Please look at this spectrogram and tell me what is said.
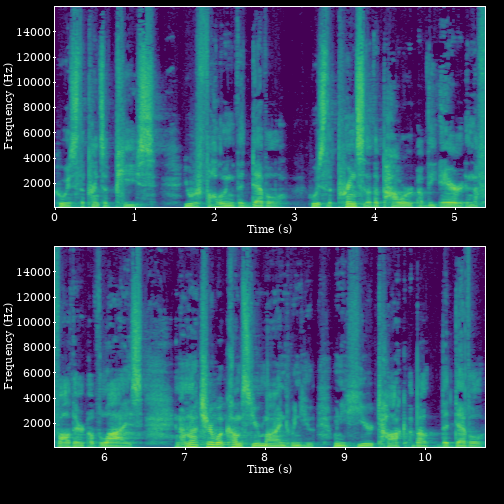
who is the Prince of Peace. You were following the devil, who is the prince of the power of the air and the father of lies. And I'm not sure what comes to your mind when you, when you hear talk about the devil,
